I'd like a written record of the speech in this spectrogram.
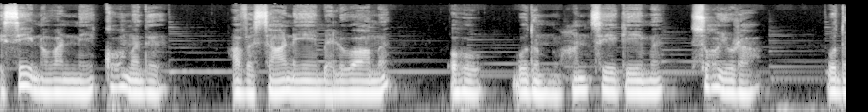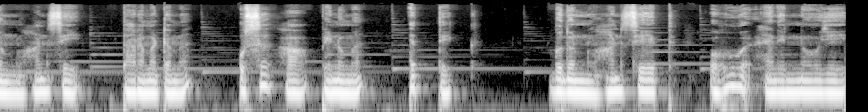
එසේ නොවන්නේ කොහොමද? අවසානයේ බැලුවාම ඔහු බුදුන් වහන්සේගේම සොහයුරා. බුදුන් වහන්සේ තරමටම උස හා පෙනුම ඇත්තෙක්. බුදුන් වහන්සේත් ඔහුව හැඳින්වූයේ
